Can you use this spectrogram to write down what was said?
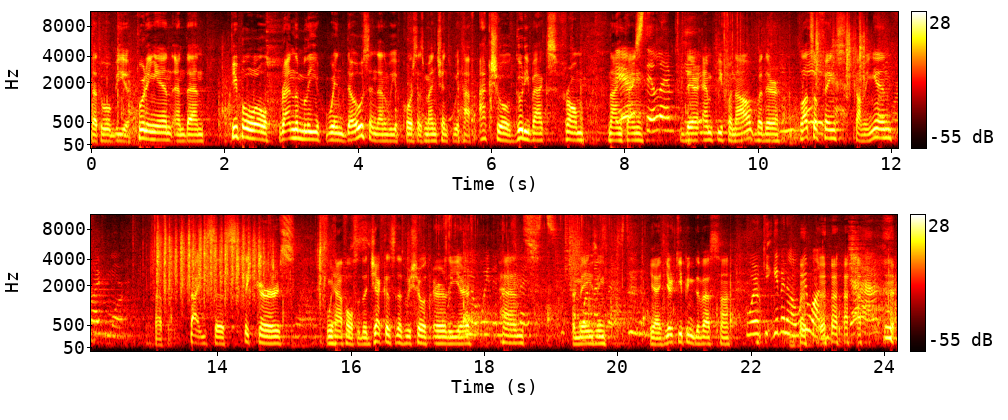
that we'll be uh, putting in and then people will randomly win those and then we of course as mentioned we have actual goodie bags from Nankang. They're still empty. They're empty for now but there are lots of things coming in Five have dices, uh, stickers. We have also the jackets that we showed earlier. Pants, amazing. Yeah, you're keeping the vest, huh? We're giving away one. yeah.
